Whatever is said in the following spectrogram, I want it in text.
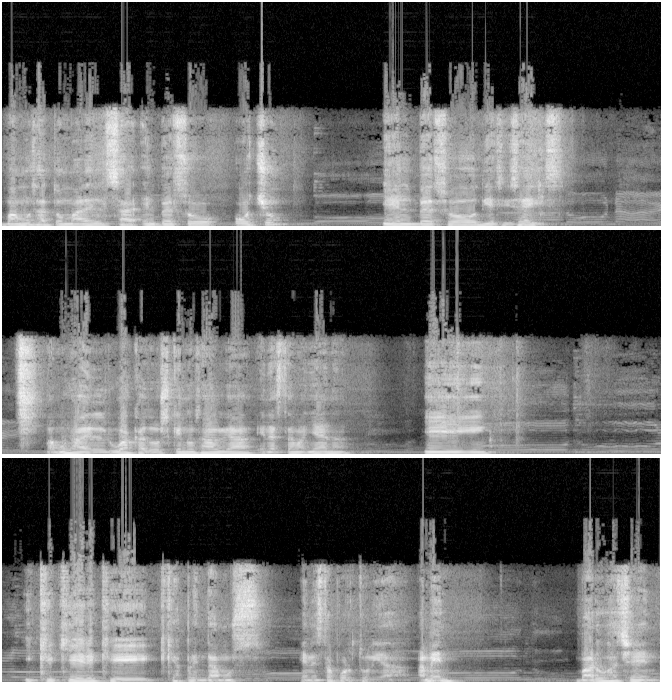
vamos a tomar el, el verso 8 y el verso 16. Vamos a ver el Ruach 2 que nos habla en esta mañana y y que quiere que, que aprendamos en esta oportunidad. Amén. Baruch Hashem.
